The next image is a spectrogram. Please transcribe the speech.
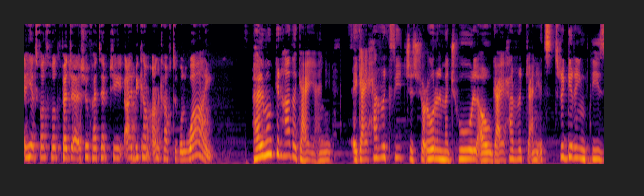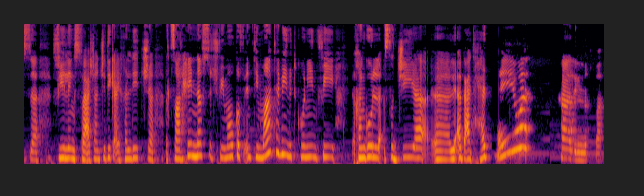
هي تفضفض فجأة أشوفها تبكي I become uncomfortable. Why? هل ممكن هذا قاعد يعني قاعد يحرك فيك الشعور المجهول أو قاعد يحرك يعني اتس triggering these feelings. فعشان كذي قاعد يخليك تصارحين نفسك في موقف أنت ما تبين تكونين فيه خلينا نقول صجية آه، لأبعد حد. أيوه هذه النقطة.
